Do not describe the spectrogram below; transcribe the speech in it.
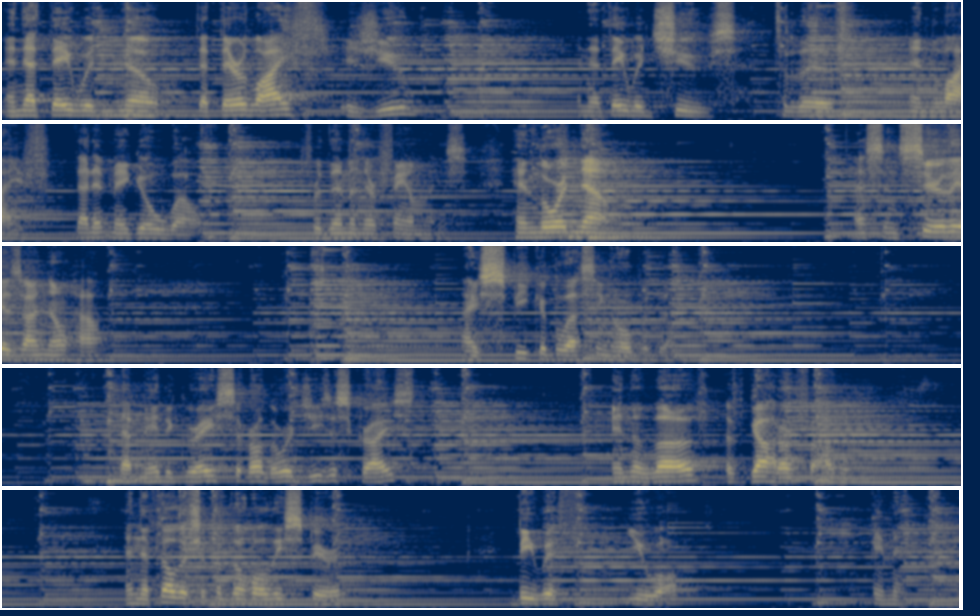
and that they would know that their life is you that they would choose to live in life, that it may go well for them and their families. And Lord, now, as sincerely as I know how, I speak a blessing over them. That may the grace of our Lord Jesus Christ and the love of God our Father and the fellowship of the Holy Spirit be with you all. Amen.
